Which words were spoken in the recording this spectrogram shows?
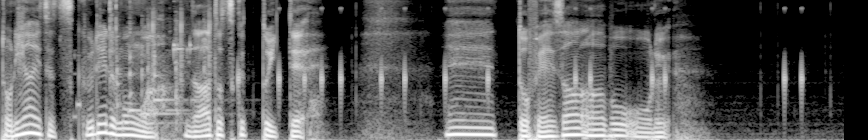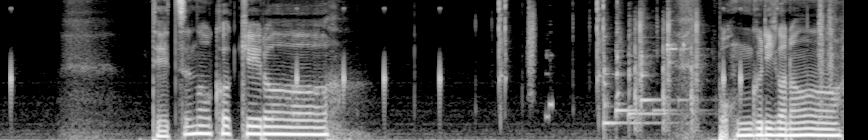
とりあえず作れるもんは、ざーっと作っといて。えー、っと、フェザーボール。鉄のかけら。ボングリがな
